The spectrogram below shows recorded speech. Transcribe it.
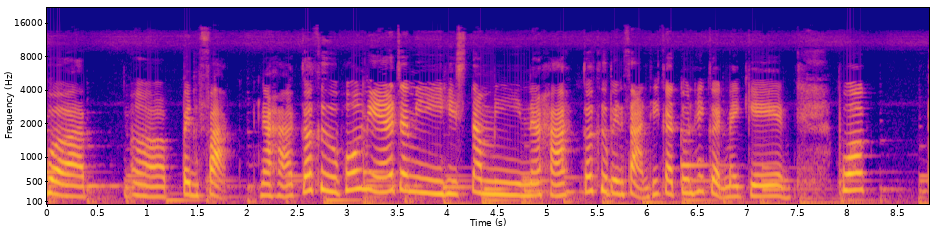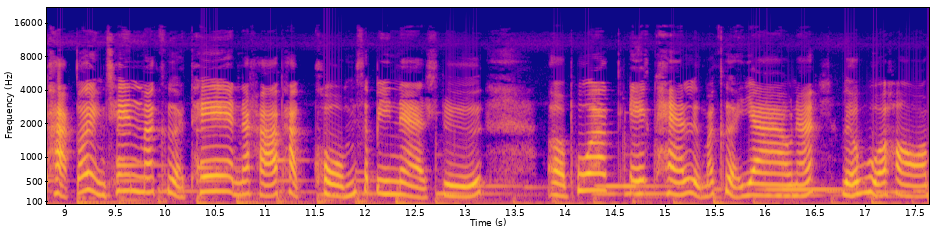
ถั่วเป็นฝัก นะคะ ก็คือพวกนี้จะมี histamine นะคะ ก็คือเป็นสารที่กระตุ้นให้เกิดไมเกรนพวกผักก็อย่างเช่นมะเขือเทศนะคะ ผักขมสปินัชหรือเอ่อพวกเอ็กแพนหรือมะเขือยาวนะหรือหัวหอม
